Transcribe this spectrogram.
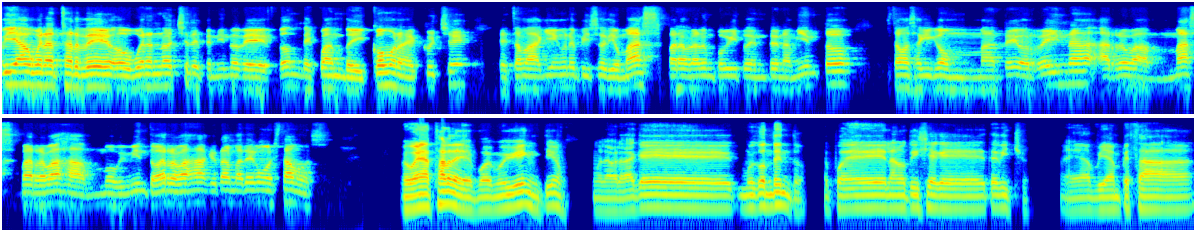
días, buenas tardes o buenas noches, dependiendo de dónde, cuándo y cómo nos escuche. Estamos aquí en un episodio más para hablar un poquito de entrenamiento. Estamos aquí con Mateo Reina, arroba más barra baja, movimiento barra baja. ¿Qué tal, Mateo? ¿Cómo estamos? Muy buenas tardes, pues muy bien, tío. La verdad que muy contento después de la noticia que te he dicho. Eh, voy a empezar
